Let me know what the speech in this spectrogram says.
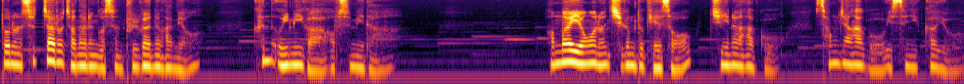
또는 숫자로 전하는 것은 불가능하며 큰 의미가 없습니다. 엄마의 영혼은 지금도 계속 진화하고 성장하고 있으니까요.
